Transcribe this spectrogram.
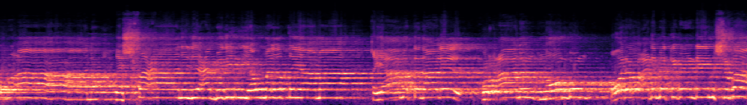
ഖുർആനു യശ്ഫഅാനി ഖിയാമ ഖുർആനും നോമ്പും ഓരോ അടിമയ്ക്ക് വേണ്ടിയും ശുപാർശ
